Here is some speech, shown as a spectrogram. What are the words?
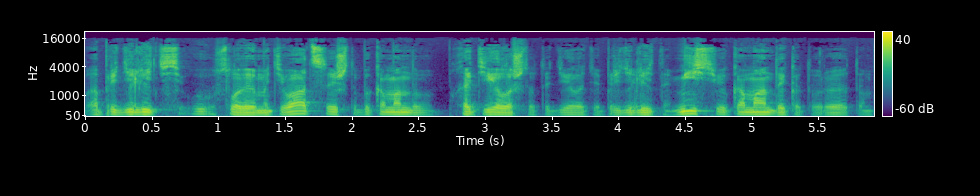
определить условия мотивации, чтобы команда хотела что-то делать, определить там, миссию команды, которая там,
